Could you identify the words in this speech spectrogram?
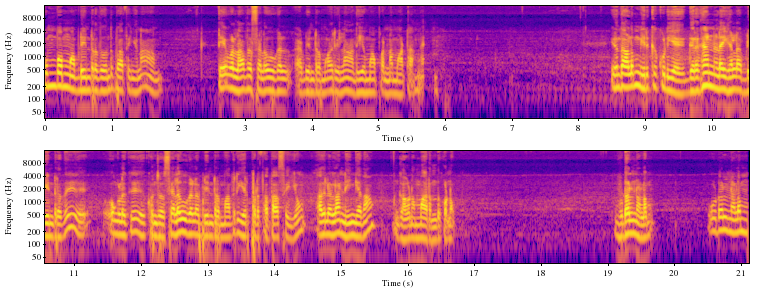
கும்பம் அப்படின்றது வந்து பார்த்திங்கன்னா தேவையில்லாத செலவுகள் அப்படின்ற மாதிரிலாம் அதிகமாக பண்ண மாட்டாங்க. இருந்தாலும் இருக்கக்கூடிய கிரக நிலைகள் அப்படின்றது உங்களுக்கு கொஞ்சம் செலவுகள் அப்படின்ற மாதிரி ஏற்படுத்த தான் செய்யும். அதிலெல்லாம் நீங்கள் தான் கவனமாக இருந்துக்கணும். உடல் நலம். உடல் நலம்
